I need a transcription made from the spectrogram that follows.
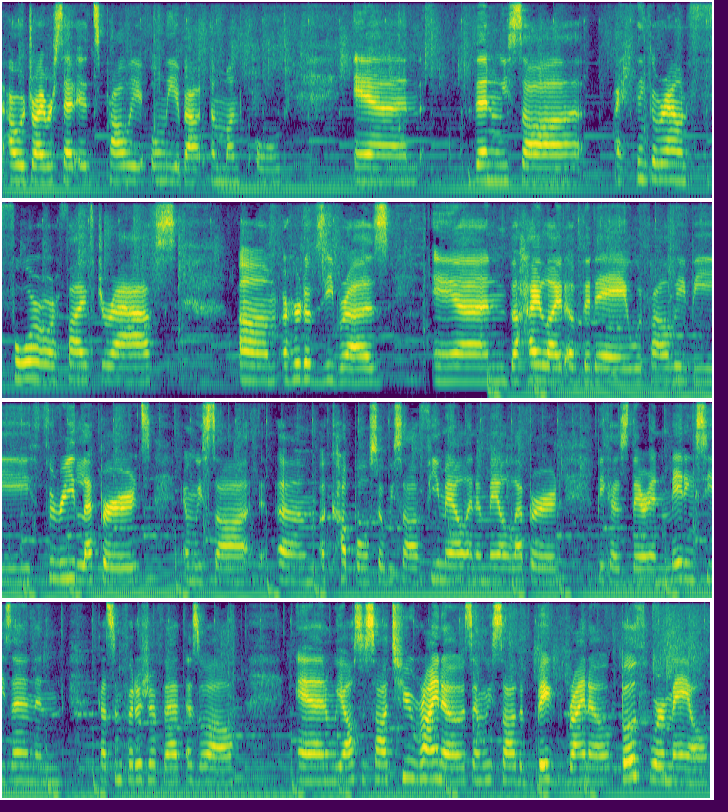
our driver said it's probably only about a month old. And then we saw, I think, around four or five giraffes, um, a herd of zebras, and the highlight of the day would probably be three leopards and we saw um, a couple. So we saw a female and a male leopard because they're in mating season and got some footage of that as well. And we also saw two rhinos and we saw the big rhino. Both were male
